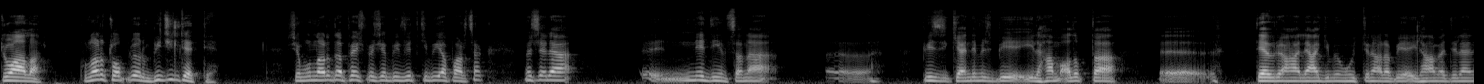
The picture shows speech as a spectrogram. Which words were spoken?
dualar. Bunları topluyorum, bir cilt etti. İşte bunları da peş peşe bir vit gibi yaparsak, mesela e, ne diyeyim sana, e, biz kendimiz bir ilham alıp da e, devre hala gibi Muhittin Arabi'ye ilham edilen,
